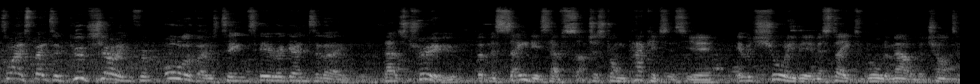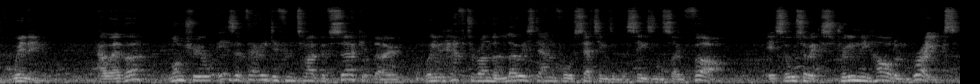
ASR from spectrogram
so I expect a good showing from all of those teams here again today. That's true, but Mercedes have such a strong package this year, it would surely be a mistake to rule them out of a chance of winning. However, Montreal is a very different type of circuit though, where you have to run the lowest downforce settings of the season so far. It's also extremely hard on brakes,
